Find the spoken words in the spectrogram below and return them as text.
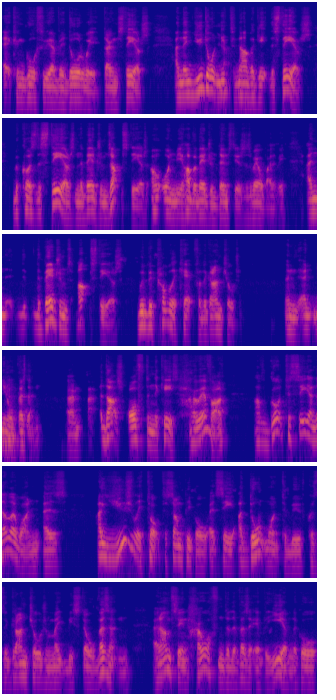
it can go through every doorway downstairs, and then you don't need yeah. to navigate the stairs because the stairs and the bedrooms upstairs, oh, and you have a bedroom downstairs as well, by the way, and the, the bedrooms upstairs would be probably kept for the grandchildren and and you know yeah. visiting. Um, that's often the case. However, I've got to say another one is I usually talk to some people and say, I don't want to move because the grandchildren might be still visiting. And I'm saying, how often do they visit every year? And they go,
